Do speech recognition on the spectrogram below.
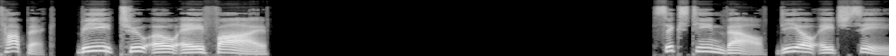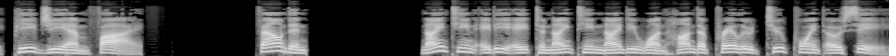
Topic B20A5 16 valve DOHC PGM-FI found in 1988 to 1991 Honda Prelude 2.0C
